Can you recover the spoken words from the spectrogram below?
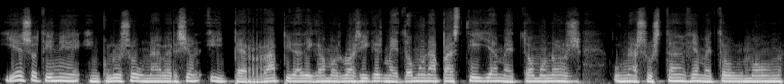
Y eso tiene incluso una versión hiper rápida, digámoslo así, que es me tomo una pastilla, me tomo unos, una sustancia, me tomo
